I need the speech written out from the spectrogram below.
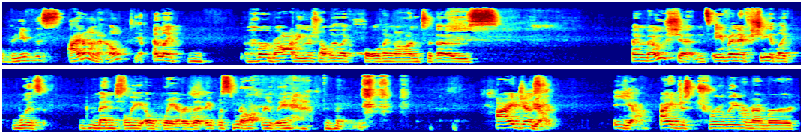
leave this. I don't know. Yeah. And like her body was probably like holding on to those emotions, even if she like was mentally aware that it was not really happening. I just, Yeah. yeah, I just truly remember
